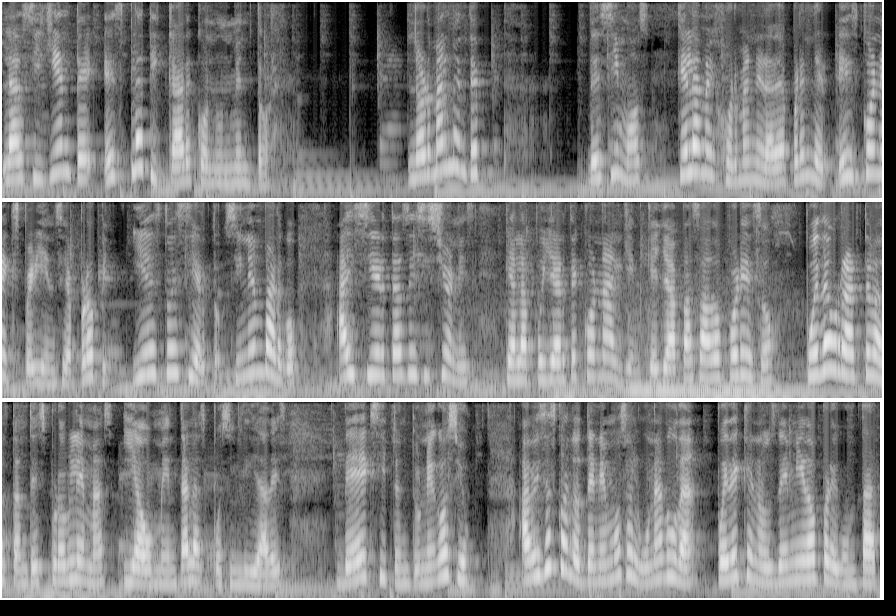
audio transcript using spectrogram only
La siguiente es platicar con un mentor. Normalmente decimos que la mejor manera de aprender es con experiencia propia, y esto es cierto. Sin embargo, hay ciertas decisiones que al apoyarte con alguien que ya ha pasado por eso, puede ahorrarte bastantes problemas y aumenta las posibilidades de éxito en tu negocio. A veces cuando tenemos alguna duda, puede que nos dé miedo preguntar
